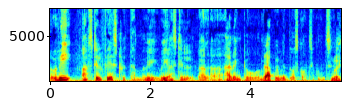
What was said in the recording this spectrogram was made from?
we are still faced with them. We, we are still uh, uh having to grapple with those consequences. Right.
